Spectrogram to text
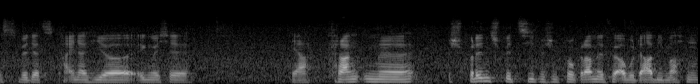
es wird jetzt keiner hier irgendwelche ja, kranken, äh, sprintspezifischen Programme für Abu Dhabi machen.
